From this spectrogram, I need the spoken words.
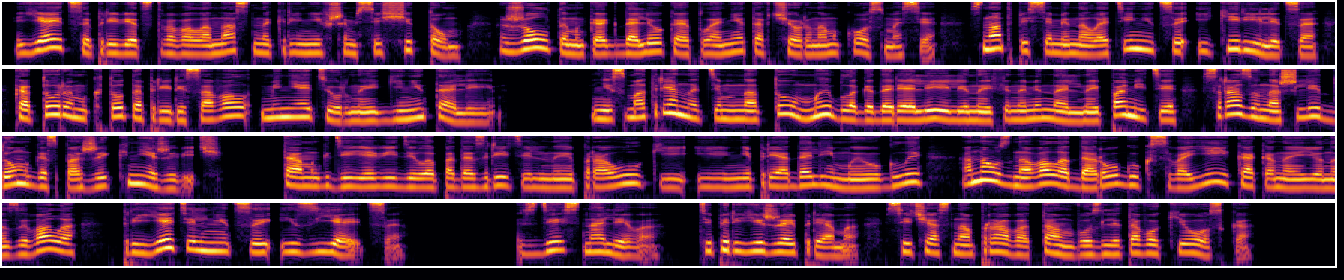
Яйце приветствовало нас накренившимся щитом, желтым, как далекая планета в черном космосе, с надписями на латинице и кириллице, которым кто-то пририсовал миниатюрные гениталии. Несмотря на темноту, мы, благодаря Лейлиной феноменальной памяти, сразу нашли дом госпожи Кнежевич. Там, где я видела подозрительные проулки и непреодолимые углы, она узнавала дорогу к своей, как она ее называла, приятельнице из яйца. Здесь налево. Теперь езжай прямо. Сейчас направо, там, возле того киоска.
